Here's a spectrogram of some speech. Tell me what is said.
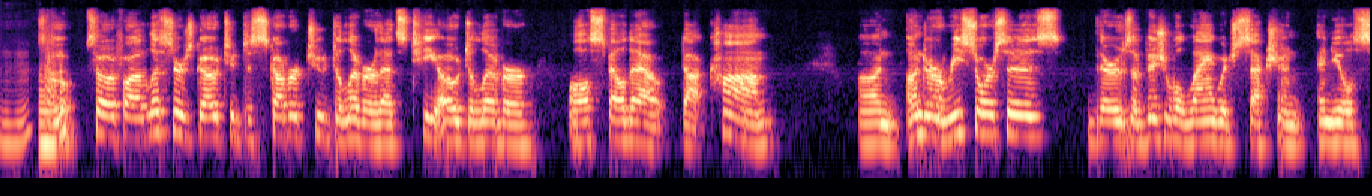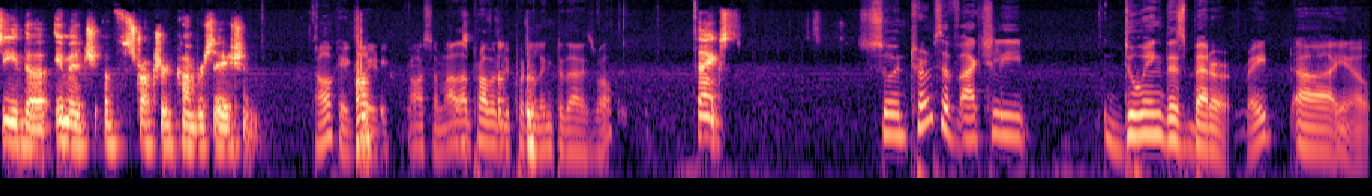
Mm-hmm. So, so if our listeners go to Discover to Deliver, that's T O Deliver, all spelled out, dot com, on, under resources, there's a visual language section, and you'll see the image of structured conversation. Okay, great. Awesome. I'll, I'll, probably put a link to that as well. Thanks. So, in terms of actually doing this better, right? Uh, you know,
